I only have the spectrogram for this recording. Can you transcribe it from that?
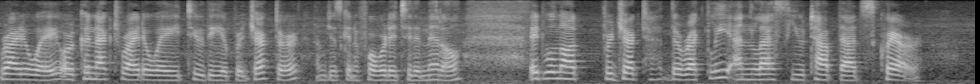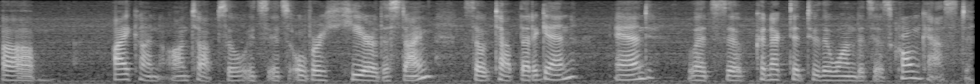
right away or connect right away to the projector. I'm just going to forward it to the middle. It will not project directly unless you tap that square uh, icon on top. So it's it's over here this time. So tap that again and let's uh, connect it to the one that says Chromecast.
